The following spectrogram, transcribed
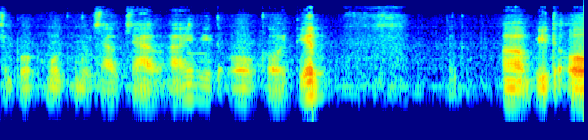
ចំពោះក្មួយក្មួយចៅចៅហើយវីដេអូក្រោយទៀតវីដេអូ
